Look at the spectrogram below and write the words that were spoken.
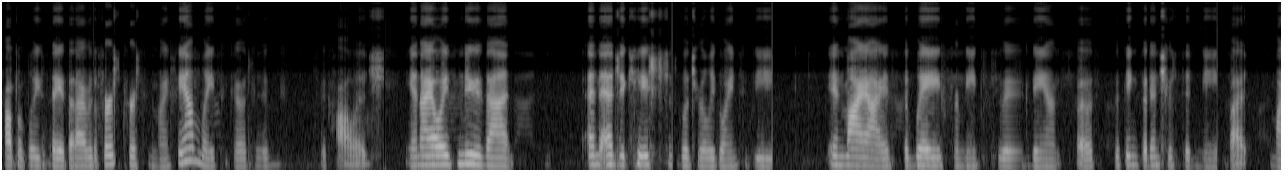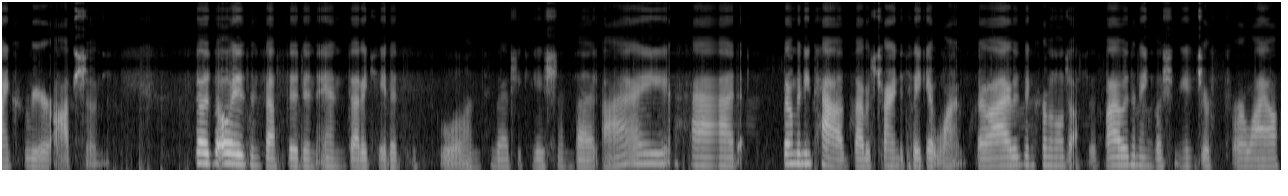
probably say that I was the first person in my family to go to, to college. And I always knew that an education was really going to be in my eyes, the way for me to advance both the things that interested me, but my career options. So I was always invested in, and dedicated to school and to education, but I had so many paths I was trying to take at once. So I was in criminal justice. I was an English major for a while.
